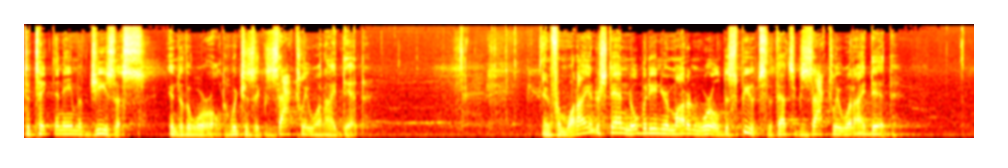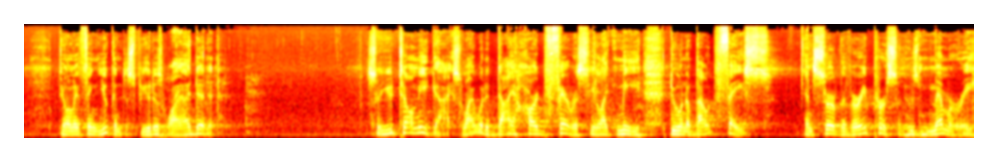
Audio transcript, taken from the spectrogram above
to take the name of Jesus into the world, which is exactly what I did. And from what I understand, nobody in your modern world disputes that that's exactly what I did. The only thing you can dispute is why I did it. So you tell me, guys, why would a die-hard Pharisee like me do an about face and serve the very person whose memory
